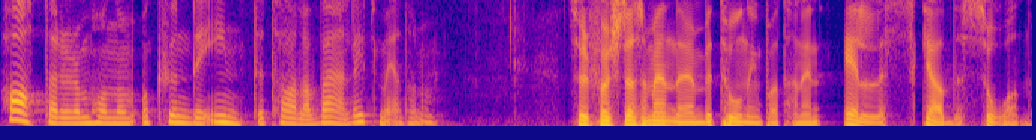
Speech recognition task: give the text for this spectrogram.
hatade de honom och kunde inte tala vänligt med honom. Så det första som händer är en betoning på att han är en älskad son.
